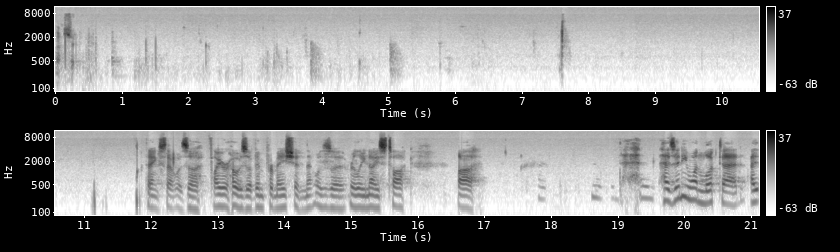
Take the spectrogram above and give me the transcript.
Oh, sure. Thanks. That was a fire hose of information. That was a really nice talk. Uh, has anyone looked at, I,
